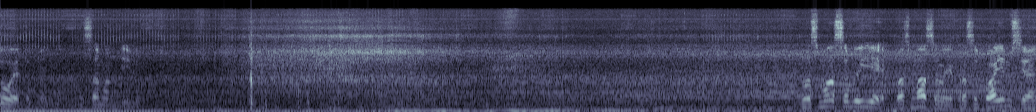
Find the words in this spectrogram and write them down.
Что это на самом деле? Пластмассовые, пластмассовые, просыпаемся.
